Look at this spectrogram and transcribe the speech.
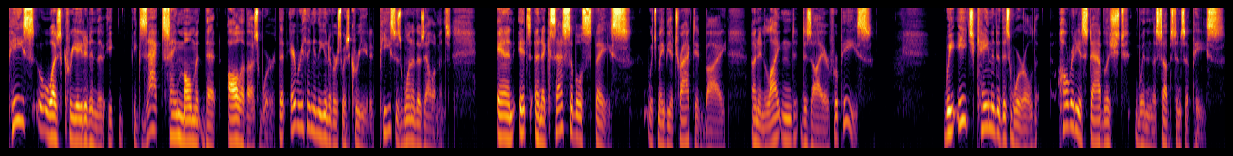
Peace was created in the exact same moment that all of us were, that everything in the universe was created. Peace is one of those elements. And it's an accessible space which may be attracted by an enlightened desire for peace. We each came into this world already established within the substance of peace.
